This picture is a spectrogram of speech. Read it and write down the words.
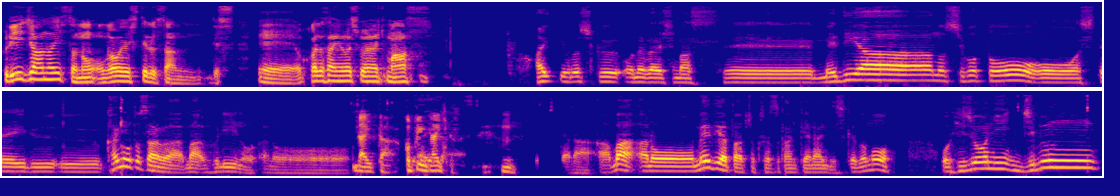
フリージャーナリストの小川義輝さんです。えー岡田さんよろしくお願いします。はい、よろしくお願いします。えー、メディアの仕事をしている、貝本さんは、まあ、フリーの、あのライター、コピーライターですね。うん。ーから、あまあ、あのーメディアとは直接関係ないんですけども、非常に自分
